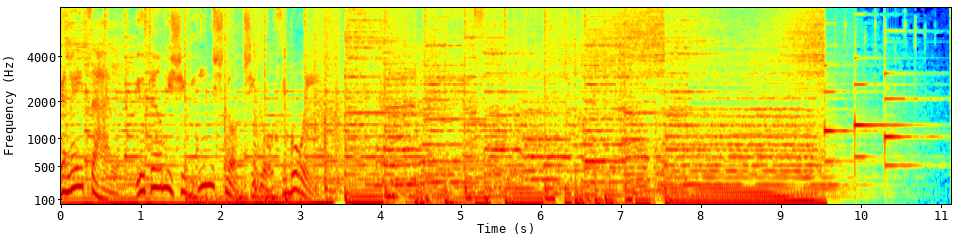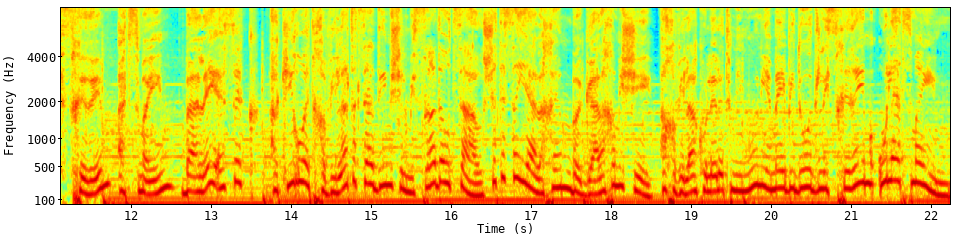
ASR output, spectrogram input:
גלי צה"ל, יותר מ-70 שנות שידור ציבורי. שכירים, עצמאים, בעלי עסק, הכירו את חבילת הצעדים של משרד האוצר שתסייע לכם בגל החמישי. החבילה כוללת מימון ימי בידוד לשכירים ולעצמאים,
